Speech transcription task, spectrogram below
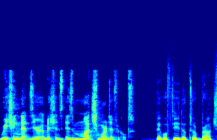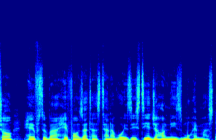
reaching net zero emissions is much more difficult. به گفته دکتر برادشا حفظ و حفاظت از تنوع زیستی جهان نیز مهم است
